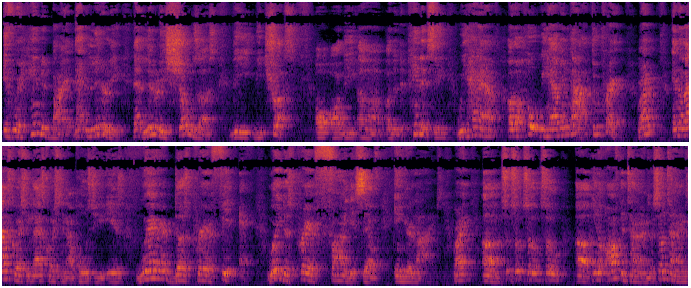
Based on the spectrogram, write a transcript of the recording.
if we're hindered by it, that literally, that literally shows us the the trust or, or the uh, or the dependency we have or the hope we have in God through prayer, right? And the last question, last question I'll pose to you is, where does prayer fit at? Where does prayer find itself in your lives, right? Uh, so, so, so, so, uh, you know, oftentimes or sometimes,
